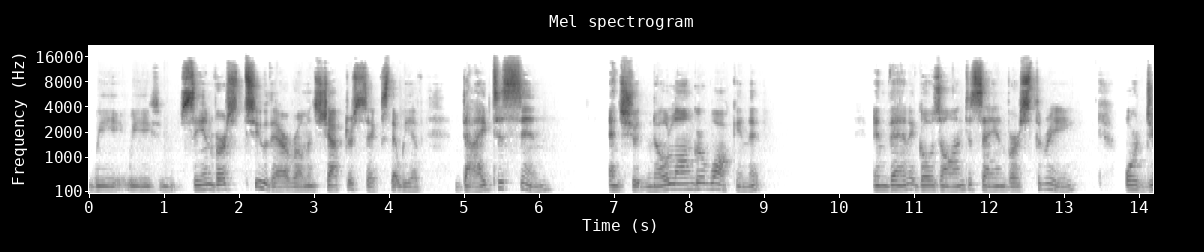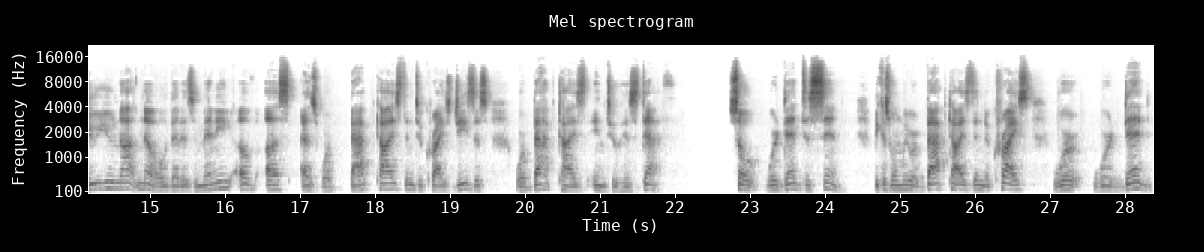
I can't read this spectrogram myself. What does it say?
we we see in verse 2 there romans chapter 6 that we have died to sin and should no longer walk in it and then it goes on to say in verse 3 or do you not know that as many of us as were baptized into Christ Jesus were baptized into his death so we're dead to sin because when we were baptized into Christ we're we're dead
